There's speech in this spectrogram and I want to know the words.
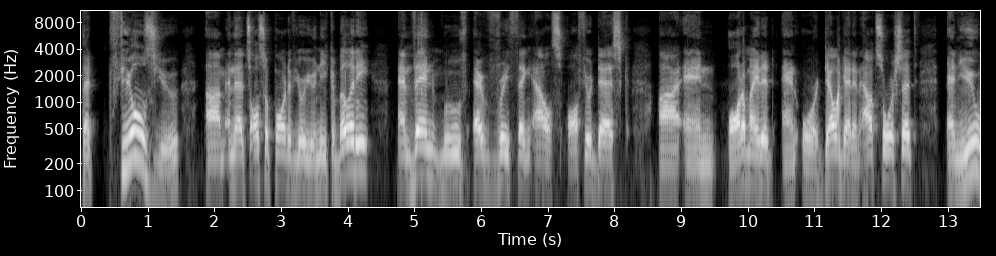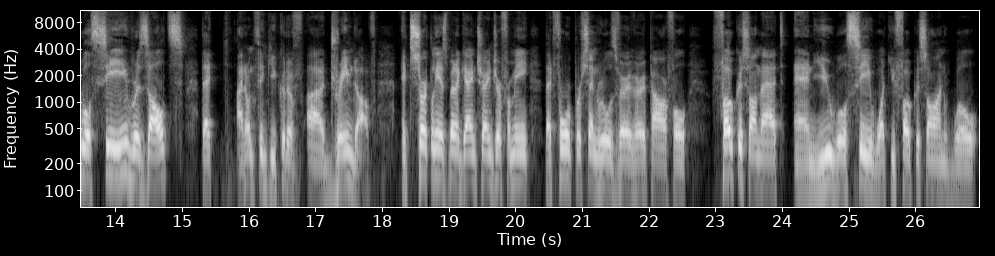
that fuels you, um, and that's also part of your unique ability. And then move everything else off your desk uh, and automate it and or delegate and outsource it, and you will see results that I don't think you could have uh, dreamed of. It certainly has been a game changer for me. That 4% rule is very, very powerful. Focus on that, and you will see what you focus on will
